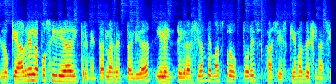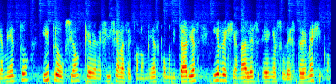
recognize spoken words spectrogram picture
lo que abre la posibilidad de incrementar la rentabilidad y la integración de más productores hacia esquemas de financiamiento y producción que benefician las economías comunitarias y regionales en el sureste de México.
